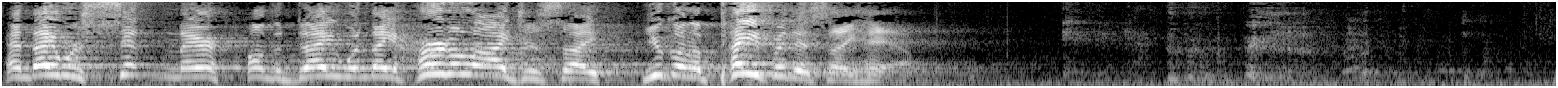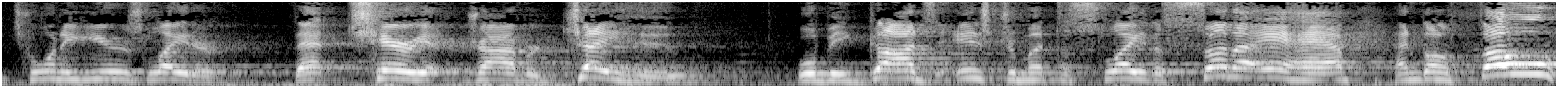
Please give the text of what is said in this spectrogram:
And they were sitting there on the day when they heard Elijah say, You're going to pay for this, Ahab. 20 years later, that chariot driver, Jehu, will be God's instrument to slay the son of Ahab and going to throw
